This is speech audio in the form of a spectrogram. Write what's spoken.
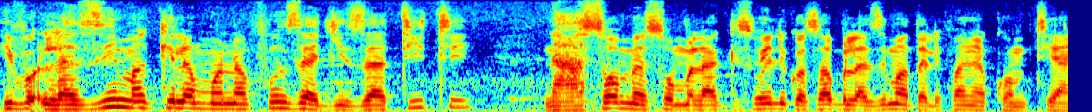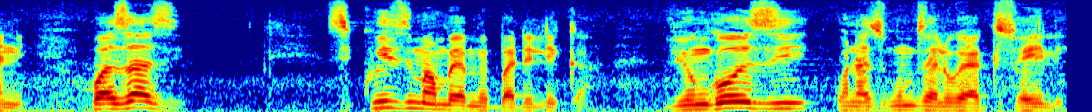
hivyo lazima kila mwanafunzi ajizatiti na asome somo la Kiswahili kwa sababu lazima atalifanya kwa mtihani. Wazazi, siku hizi mambo yamebadilika, viongozi wanazungumza lugha ya Kiswahili,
